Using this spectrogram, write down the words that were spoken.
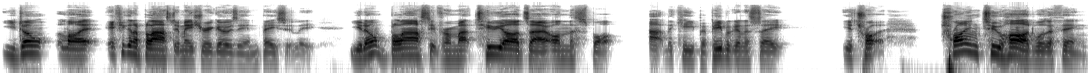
You don't like if you're going to blast it, make sure it goes in. Basically, you don't blast it from about two yards out on the spot at the keeper. People are going to say you're try- trying too hard was a thing.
